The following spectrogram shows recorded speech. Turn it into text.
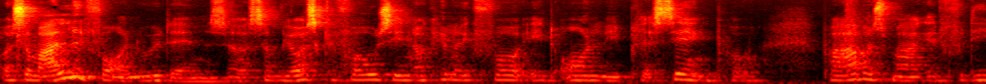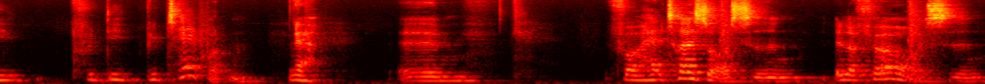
og som aldrig får en uddannelse, og som vi også kan forudse nok heller ikke får et ordentligt placering på, på arbejdsmarkedet, fordi, fordi vi taber den. Ja. Øhm, for 50 år siden, eller 40 år siden,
